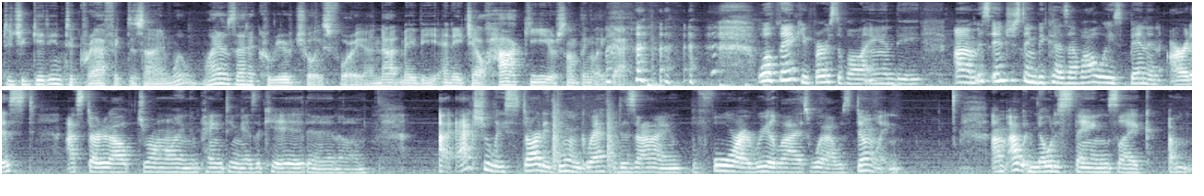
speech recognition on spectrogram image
did you get into graphic design? Why is that a career choice for you and not maybe NHL hockey or something like that? well, thank you, first of all, Andy. Um, it's interesting because I've always been an artist. I started out drawing and painting as a kid, and um, I actually started doing graphic design before I realized what I was doing um, I would notice things like um,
